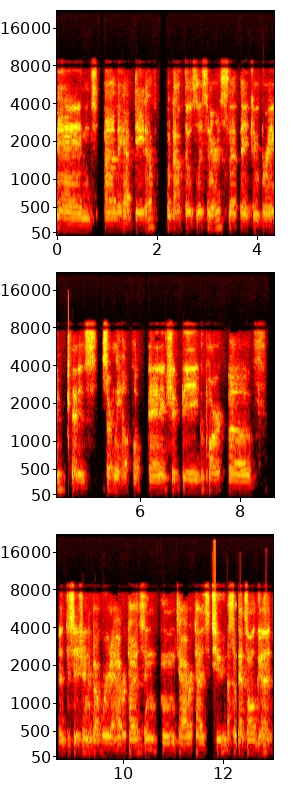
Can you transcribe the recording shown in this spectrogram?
and uh, they have data about those listeners that they can bring. That is certainly helpful, and it should be a part of a decision about where to advertise and whom to advertise to. So that's all good,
